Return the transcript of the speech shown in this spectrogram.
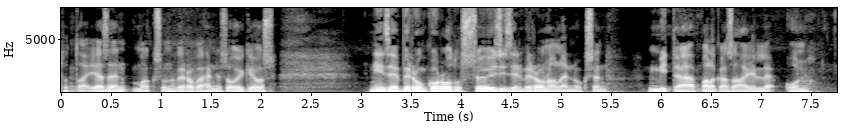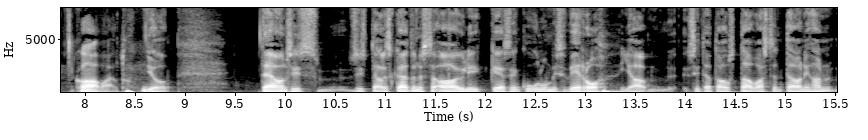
tota, jäsenmaksun verovähennysoikeus niin se veronkorotus söisi sen veronalennuksen, mitä palkansaajille on kaavailtu. Joo. Tämä on siis, siis tämä olisi käytännössä AY-liikkeeseen kuulumisvero ja sitä taustaa vasten tämä on ihan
